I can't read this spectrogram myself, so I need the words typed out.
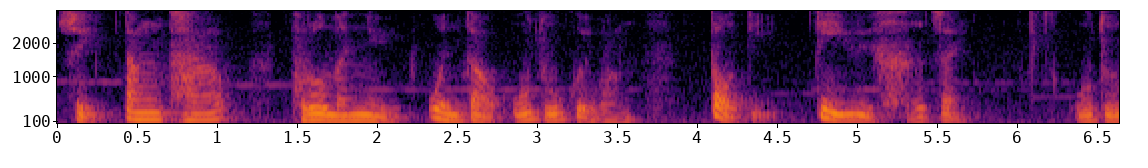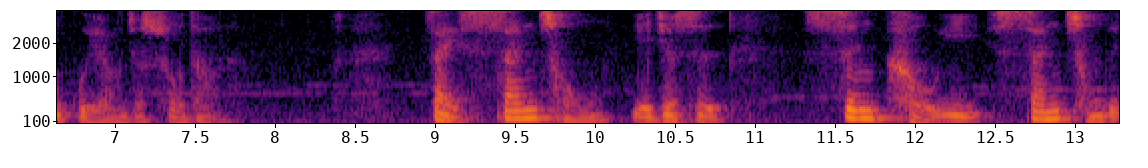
所以当她婆罗门女问到无毒鬼王。到底地狱何在？无毒鬼王就说到了，在三重，也就是身口意三重的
